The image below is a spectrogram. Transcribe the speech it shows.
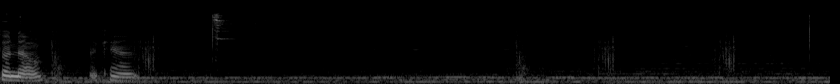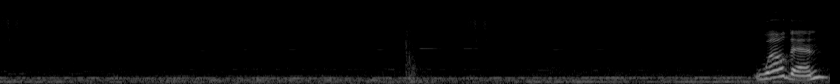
So no, I can't. Well then.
